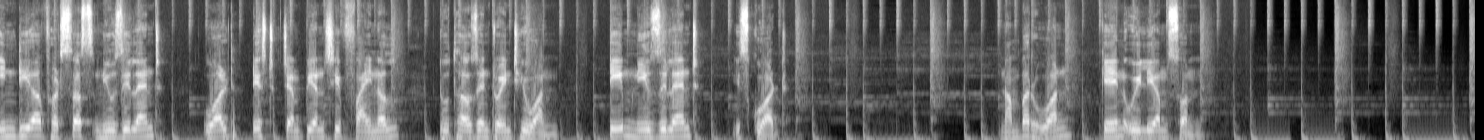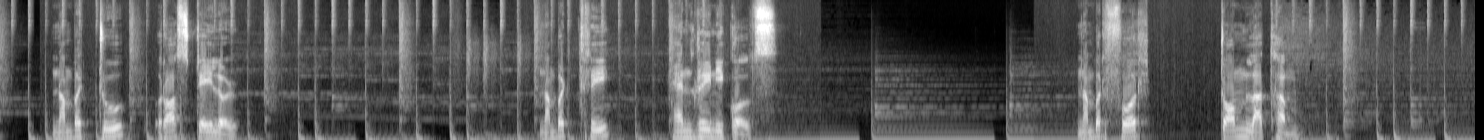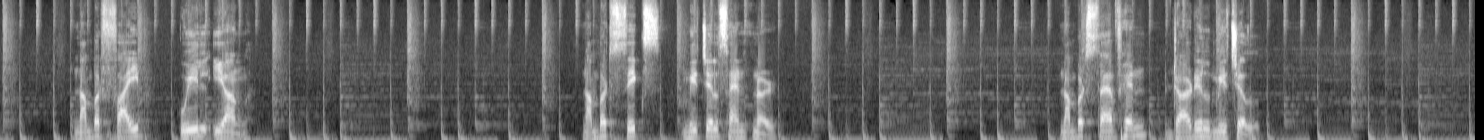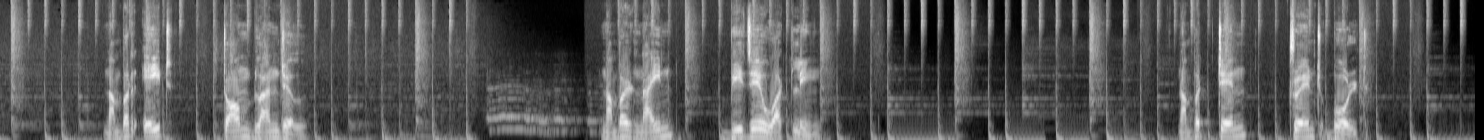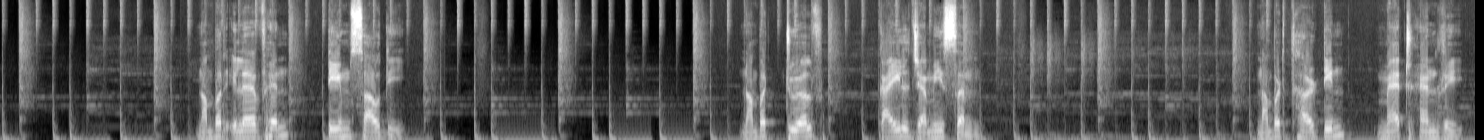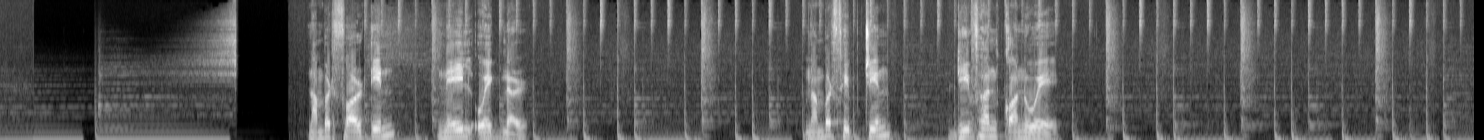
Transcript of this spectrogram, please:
India versus New Zealand world test championship final 2021 team New Zealand squad number one Kane Williamson number two Ross Taylor number three Henry Nicholls number four Tom Latham Number 5 Will Young. Number 6 Mitchell Santner. Number 7 Daryl Mitchell. Number 8 Tom Blundell. Number 9 BJ Watling. Number 10 Trent Boult Number 11 Tim Southee. Number 12 Kyle Jamieson. Number 13 Matt Henry. Number 14 Neil Wagner. Number 15 Devon Conway.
